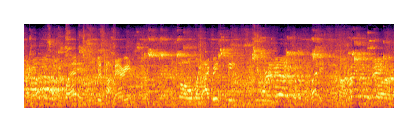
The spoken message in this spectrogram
my cousin's looking away, and she just got married. So, like, I basically came over to for the wedding.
